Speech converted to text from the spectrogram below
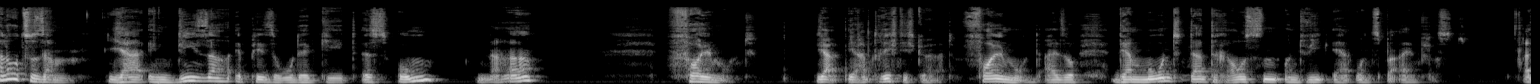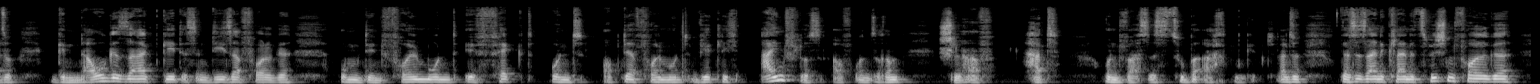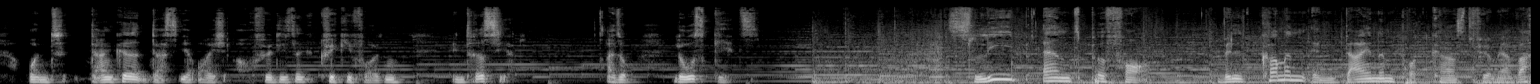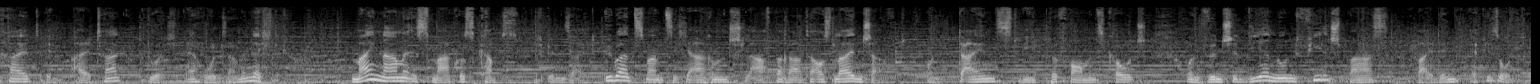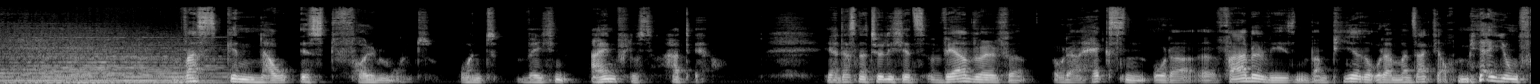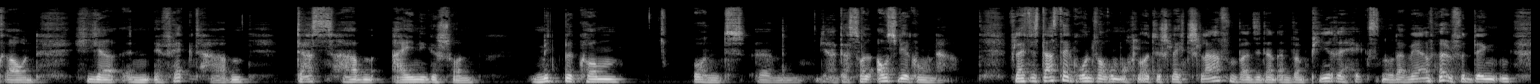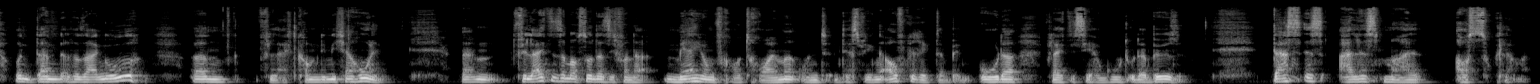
Hallo zusammen. Ja, in dieser Episode geht es um, na, Vollmond. Ja, ihr habt richtig gehört. Vollmond, also der Mond da draußen und wie er uns beeinflusst. Also genau gesagt geht es in dieser Folge um den Vollmondeffekt und ob der Vollmond wirklich Einfluss auf unseren Schlaf hat und was es zu beachten gibt. Also das ist eine kleine Zwischenfolge und danke, dass ihr euch auch für diese Quickie-Folgen interessiert. Also los geht's. Sleep and Perform. Willkommen in deinem Podcast für mehr Wachheit im Alltag durch erholsame Nächte. Mein Name ist Markus Kamps. Ich bin seit über 20 Jahren Schlafberater aus Leidenschaft und dein Sleep Performance Coach und wünsche dir nun viel Spaß bei den Episoden. Was genau ist Vollmond und welchen Einfluss hat er? Ja, dass natürlich jetzt Werwölfe oder Hexen oder äh, Fabelwesen, Vampire oder man sagt ja auch Meerjungfrauen hier einen Effekt haben, das haben einige schon mitbekommen und ähm, ja, das soll Auswirkungen haben. Vielleicht ist das der Grund, warum auch Leute schlecht schlafen, weil sie dann an Vampire, Hexen oder Werwölfe denken und dann sagen, oh, ähm, vielleicht kommen die mich erholen. Ähm, vielleicht ist es aber auch so, dass ich von einer Meerjungfrau träume und deswegen aufgeregter bin. Oder vielleicht ist sie ja gut oder böse. Das ist alles mal auszuklammern.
